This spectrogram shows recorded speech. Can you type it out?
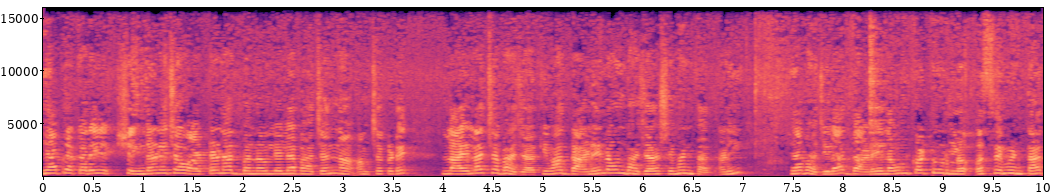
ह्या प्रकारे शेंगदाण्याच्या वाटणात बनवलेल्या भाज्यांना आमच्याकडे लायलाच्या भाज्या किंवा दाणे लावून भाज्या असे म्हणतात. आणि ह्या भाजीला दाणे लावून कटुरलं असे म्हणतात.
